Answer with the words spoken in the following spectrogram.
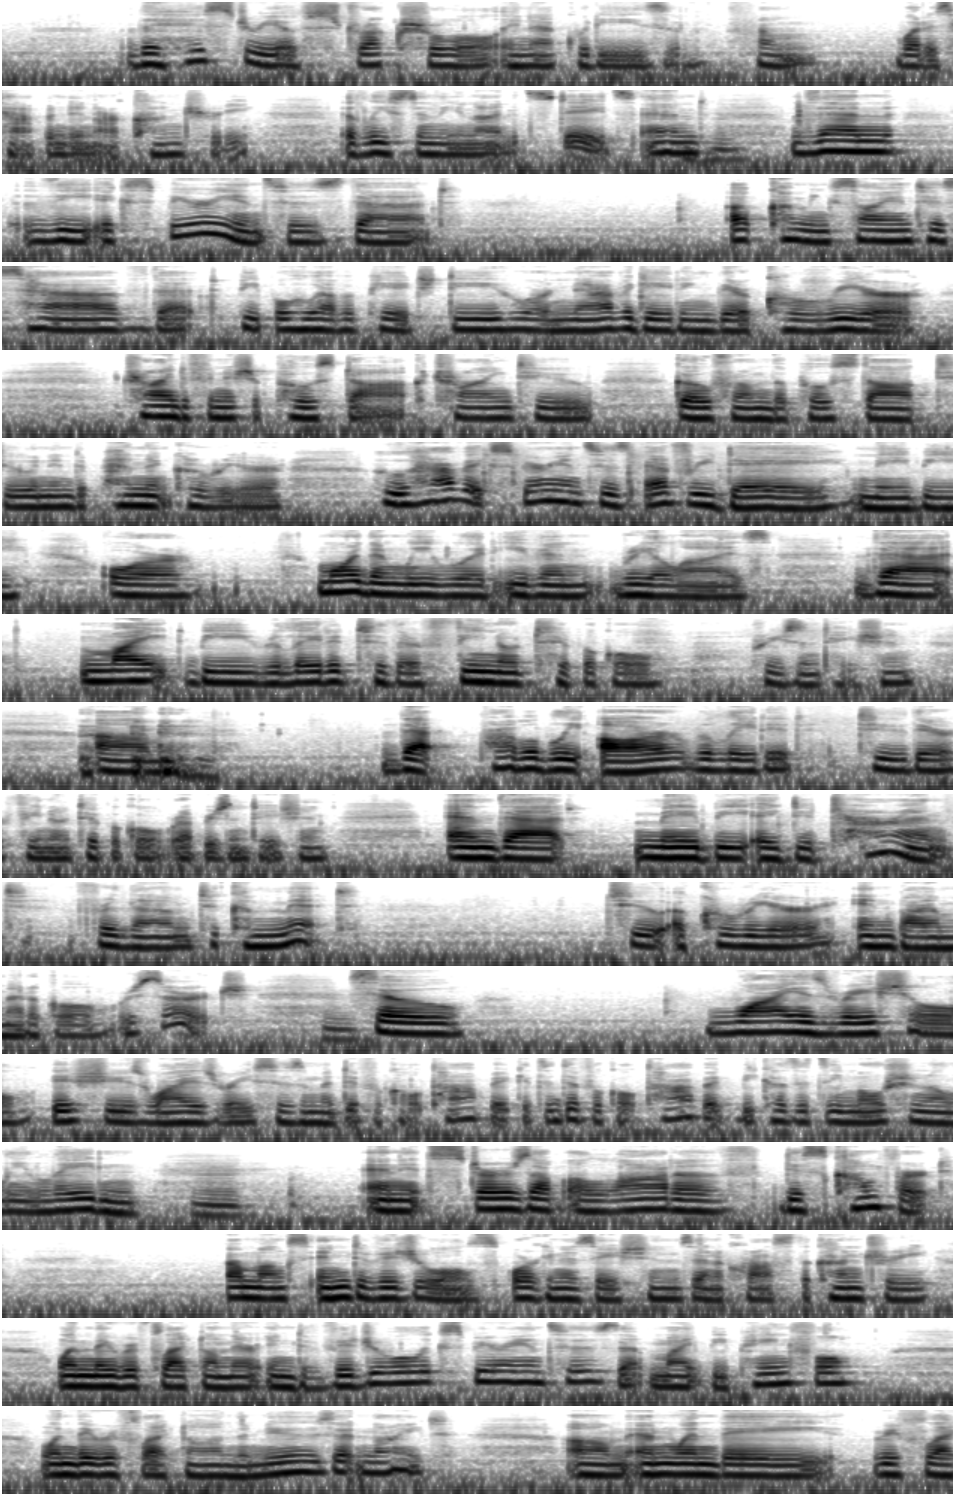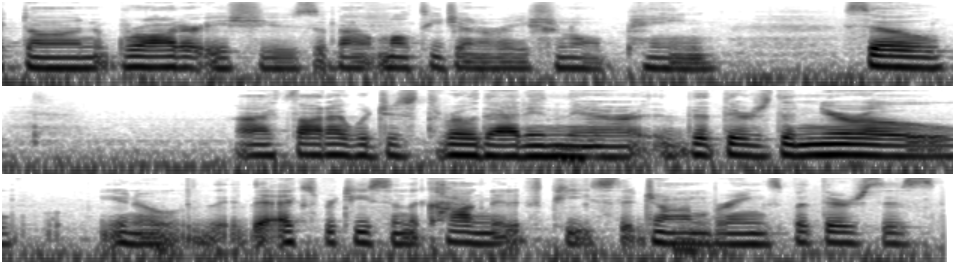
the history of structural inequities from what has happened in our country, at least in the United States, and mm-hmm. then the experiences that upcoming scientists have, that people who have a PhD who are navigating their career, trying to finish a postdoc, trying to go from the postdoc to an independent career, who have experiences every day, maybe, or more than we would even realize, that might be related to their phenotypical presentation, um, that probably are related to their phenotypical representation, and that may be a deterrent for them to commit to a career in biomedical research. Mm. So, why is racial issues, why is racism a difficult topic? It's a difficult topic because it's emotionally laden mm. and it stirs up a lot of discomfort amongst individuals, organizations, and across the country when they reflect on their individual experiences that might be painful, when they reflect on the news at night, um, and when they reflect on broader issues about multi generational pain. So I thought I would just throw that in there that there's the neuro, you know, the, the expertise and the cognitive piece that John mm-hmm. brings, but there's this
